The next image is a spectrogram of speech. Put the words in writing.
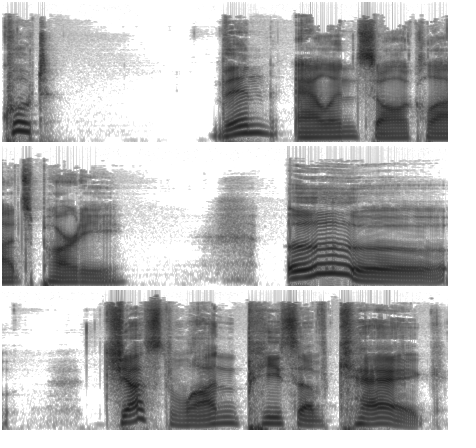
Quote, then Alan saw Claude's party. Ooh, just one piece of cake,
